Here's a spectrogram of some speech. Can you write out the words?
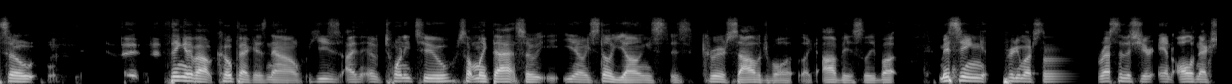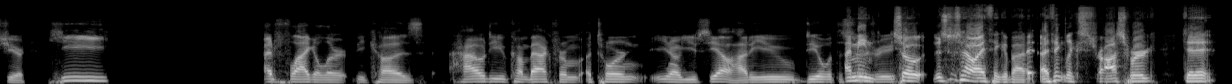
so the, thing about Kopech is now he's I think uh, 22, something like that. So you know he's still young. He's, his career is salvageable, like obviously, but missing pretty much the rest of this year and all of next year. He red flag alert because how do you come back from a torn you know UCL? How do you deal with the I surgery? mean, so this is how I think about it. I think like Strasburg did it.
